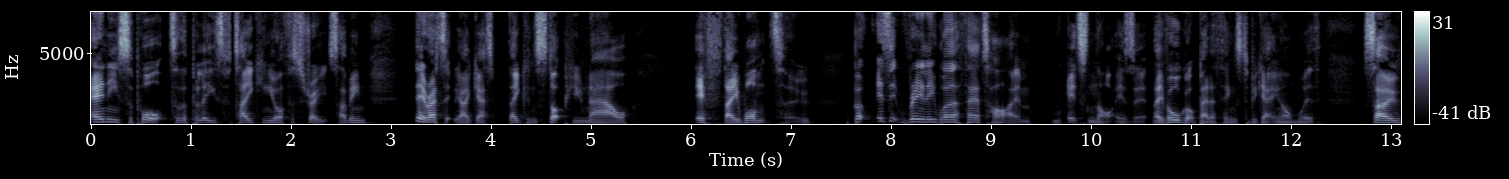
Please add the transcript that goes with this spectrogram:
any support to the police for taking you off the streets. I mean, theoretically, I guess they can stop you now if they want to. But is it really worth their time? It's not, is it? They've all got better things to be getting on with. So,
